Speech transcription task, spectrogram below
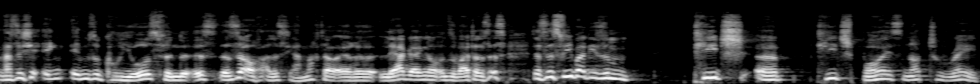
Was ich eben so kurios finde, ist, das ist ja auch alles, ja, macht ja eure Lehrgänge und so weiter. Das ist, das ist wie bei diesem Teach, äh, Teach Boys not to rape.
